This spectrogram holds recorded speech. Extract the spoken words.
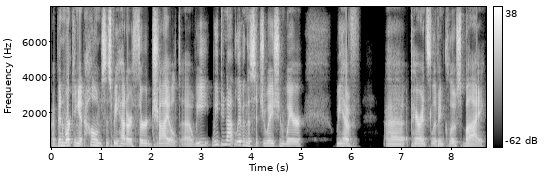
I've been working at home since we had our third child. Uh, we we do not live in the situation where we have uh, parents living close by.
